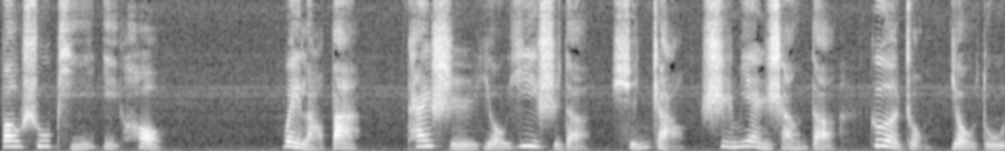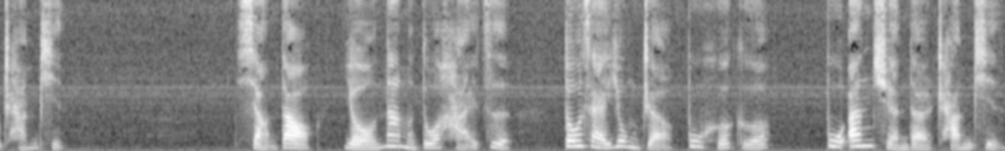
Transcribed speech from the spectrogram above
包书皮以后，魏老爸开始有意识的寻找市面上的各种有毒产品。想到有那么多孩子都在用着不合格、不安全的产品，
